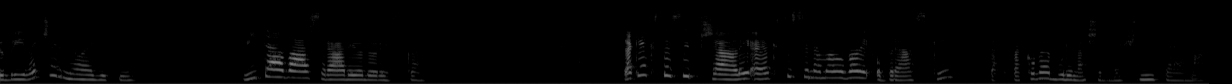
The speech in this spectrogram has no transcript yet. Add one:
Dobrý večer, milé děti. Vítá vás Rádio Doriska. Tak, jak jste si přáli a jak jste si namalovali obrázky, tak takové bude naše dnešní téma.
